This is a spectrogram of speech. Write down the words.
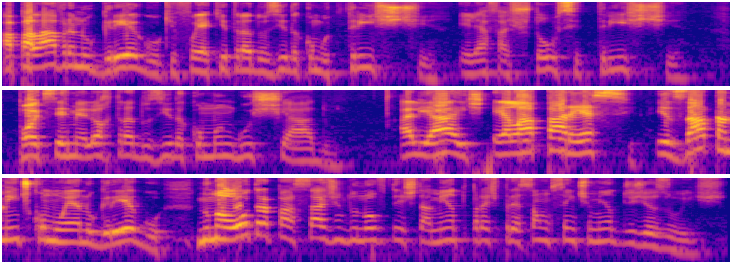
A palavra no grego, que foi aqui traduzida como triste, ele afastou-se triste, pode ser melhor traduzida como angustiado. Aliás, ela aparece exatamente como é no grego, numa outra passagem do Novo Testamento para expressar um sentimento de Jesus.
